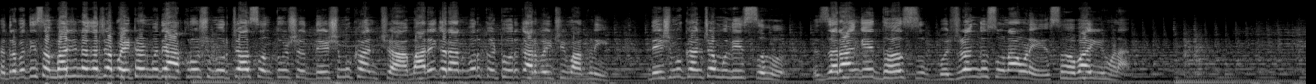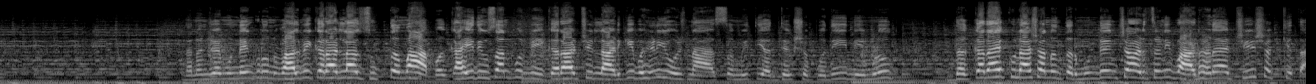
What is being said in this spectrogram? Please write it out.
छत्रपती संभाजीनगरच्या पैठणमध्ये आक्रोश मोर्चा संतोष देशमुखांच्या मारेकरांवर कठोर कारवाईची मागणी देशमुखांच्या मुलीसह जरांगे धस बजरंग सोनावणे सहभागी होणार. धनंजय मुंडेंकडून वाल्मी कराडला झुकतं माप. काही दिवसांपूर्वी कराडची लाडकी बहीण योजना समिती अध्यक्षपदी नेमणूक धक्कादायक खुलाशानंतर मुंडेंच्या अडचणी वाढण्याची शक्यता.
